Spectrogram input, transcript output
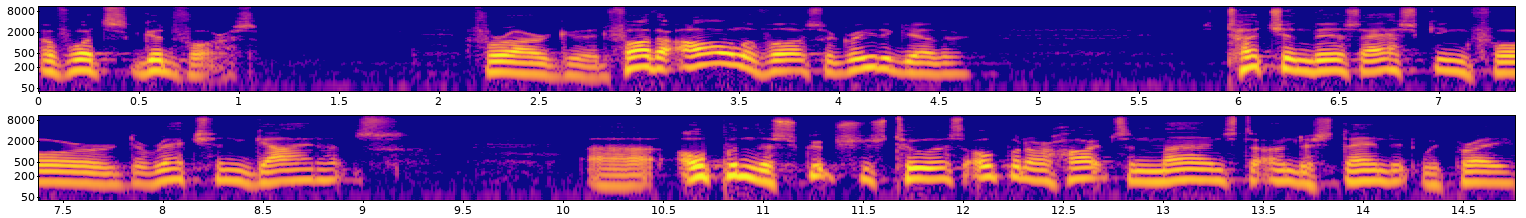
of what's good for us, for our good. Father, all of us agree together, touching this, asking for direction, guidance. Uh, open the scriptures to us, open our hearts and minds to understand it, we pray.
